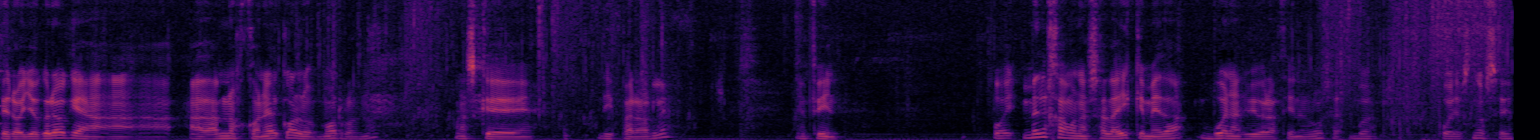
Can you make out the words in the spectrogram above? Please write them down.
pero yo creo que a, a- darnos con él con los morros, ¿no? Más que dispararle. En fin. Voy- me he dejado una sala ahí que me da buenas vibraciones. Bueno, pues no sé.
